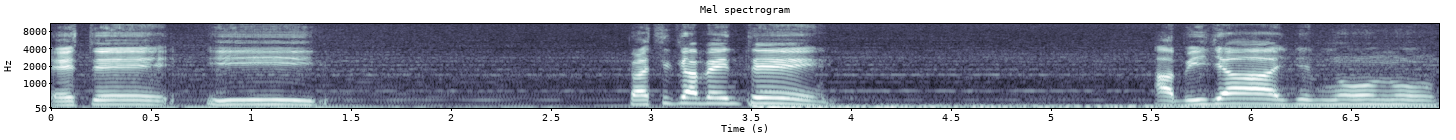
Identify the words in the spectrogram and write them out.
Este, y prácticamente a mí ya no, no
